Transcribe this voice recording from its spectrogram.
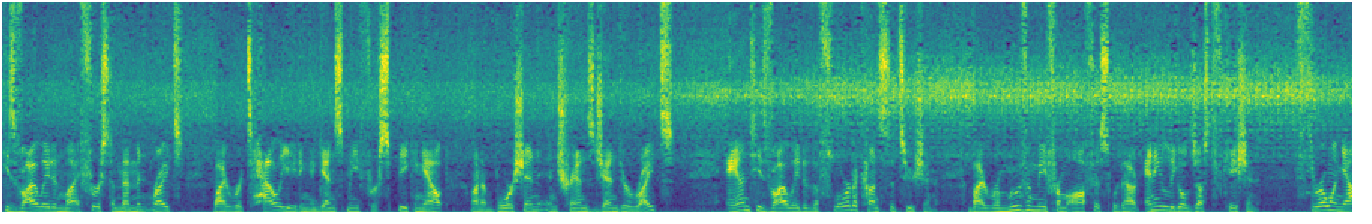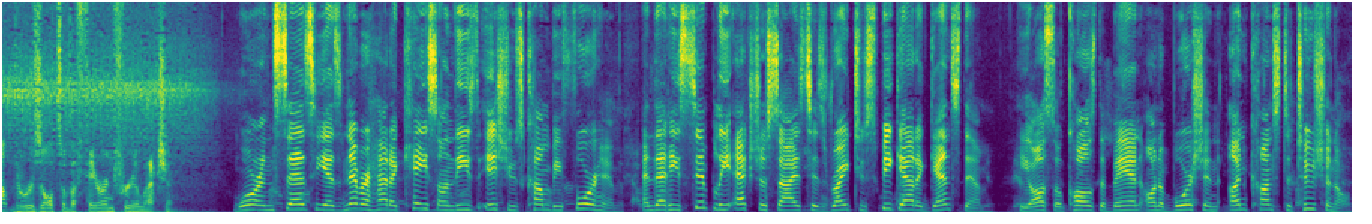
He's violated my First Amendment rights by retaliating against me for speaking out on abortion and transgender rights, and he's violated the Florida Constitution by removing me from office without any legal justification, throwing out the results of a fair and free election. Warren says he has never had a case on these issues come before him and that he simply exercised his right to speak out against them. He also calls the ban on abortion unconstitutional.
